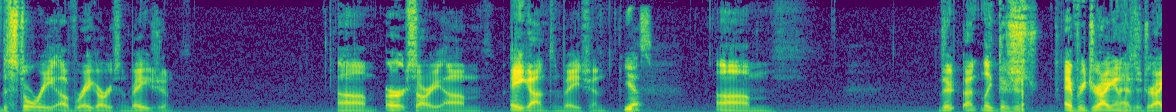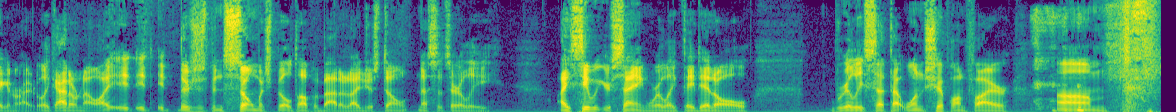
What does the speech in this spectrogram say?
the story of Rhaegar's invasion, um, or sorry, um, Aegon's invasion. Yes. Um, there uh, like there's just every dragon has a dragon rider. Like I don't know, I it, it, it there's just been so much built up about it. I just don't necessarily. I see what you're saying, where like they did all really set that one ship on fire. Um,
